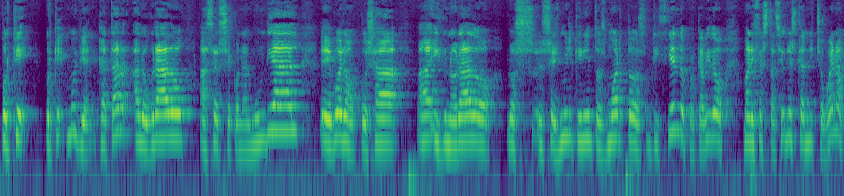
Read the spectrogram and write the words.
¿Por qué? Porque, muy bien, Qatar ha logrado hacerse con el Mundial, eh, bueno, pues ha, ha ignorado los 6.500 muertos diciendo, porque ha habido manifestaciones que han dicho, bueno,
